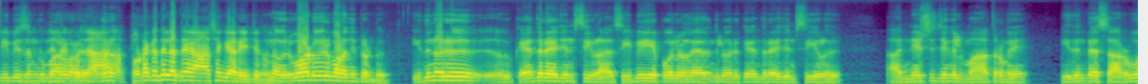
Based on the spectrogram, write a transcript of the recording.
ടി പി സെൻകുമാർ ഇതിനെക്കുറിച്ച് പറഞ്ഞു തുടക്കത്തിൽ അദ്ദേഹം ആശങ്ക അറിയിച്ചിട്ടുണ്ട്. ഒരുപാട് പേര് പറഞ്ഞിട്ടുണ്ട്. ഇതിനൊരു കേന്ദ്ര ഏജൻസികൾ സി ബി ഐ പോലുള്ള ഏതെങ്കിലും ഒരു കേന്ദ്ര ഏജൻസികൾ അന്വേഷിച്ചെങ്കിൽ മാത്രമേ ഇതിന്റെ സർവ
